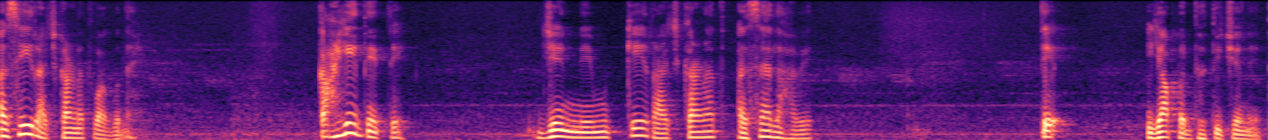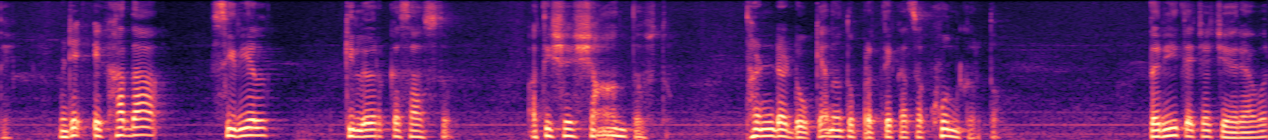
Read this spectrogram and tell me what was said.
असेही राजकारणात वागू नये. काही नेते जे नेमके राजकारणात असायला हवेत ते या पद्धतीचे नेते. म्हणजे एखादा सिरियल किलर कसा असतो? अतिशय शांत असतो. थंड डोक्यानं तो प्रत्येकाचा खून करतो. तरीही त्याच्या चेहऱ्यावर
